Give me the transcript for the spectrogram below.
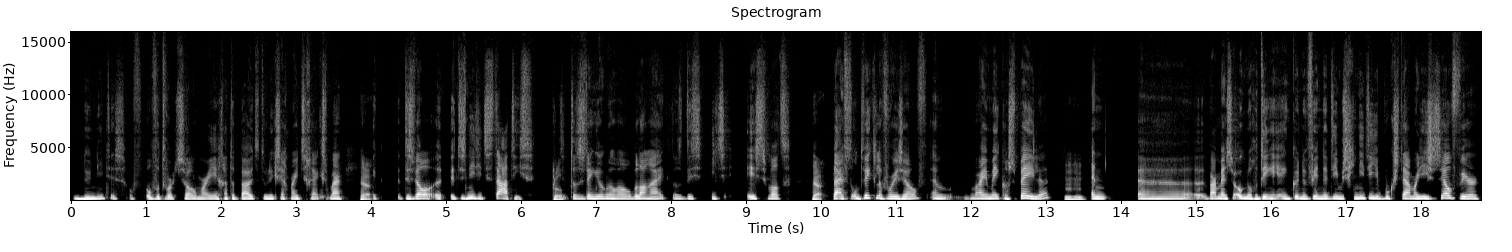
nu niet is. Of, of het wordt zomer en je gaat er buiten doen. Ik zeg maar iets geks. Maar ik, het, is wel, het is niet iets statisch. Klopt. Dat is denk ik ook nog wel belangrijk. Dat het is iets is wat ja. blijft ontwikkelen voor jezelf. En waar je mee kan spelen. Mm -hmm. En uh, waar mensen ook nog dingen in kunnen vinden die misschien niet in je boek staan, maar die ze zelf weer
